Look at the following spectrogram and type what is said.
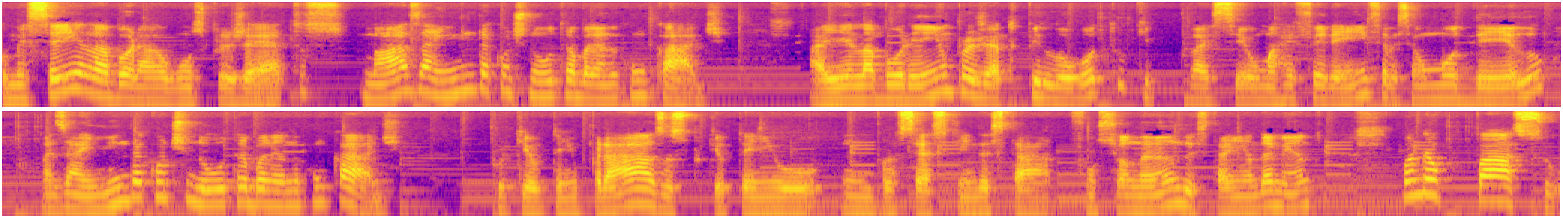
Comecei a elaborar alguns projetos, mas ainda continuo trabalhando com CAD. Aí elaborei um projeto piloto, que vai ser uma referência, vai ser um modelo, mas ainda continuo trabalhando com CAD, porque eu tenho prazos, porque eu tenho um processo que ainda está funcionando, está em andamento. Quando eu passo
